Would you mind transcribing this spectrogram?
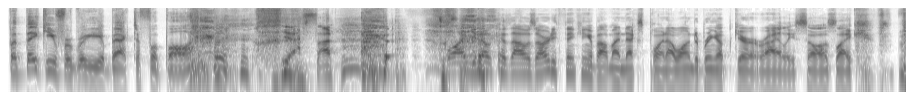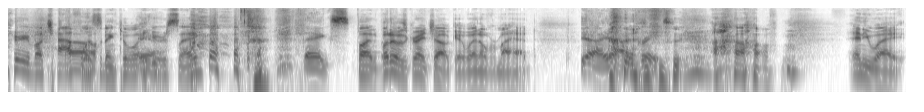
But thank you for bringing it back to football. yes. I, well, you know, because I was already thinking about my next point. I wanted to bring up Garrett Riley, so I was like very much half listening to what yeah. you were saying. Thanks. But but it was a great joke. It went over my head. Yeah, yeah, great. Anyway,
